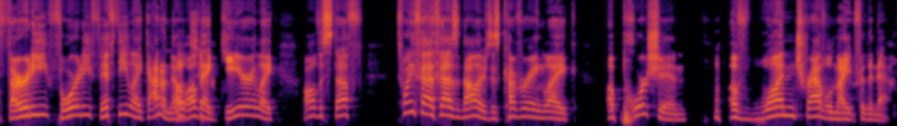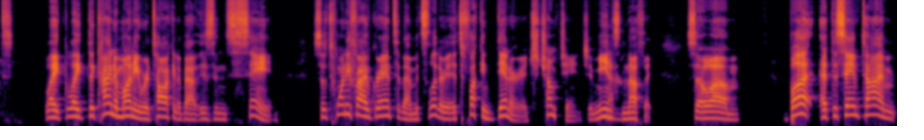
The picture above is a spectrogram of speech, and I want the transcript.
30, 40, 50, like I don't know, Close, all yeah. that gear, like all the stuff. $25,000 is covering like a portion of one travel night for the Nets. Like like the kind of money we're talking about is insane. So 25 grand to them, it's literally it's fucking dinner. It's chump change. It means nothing. So um but at the same time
